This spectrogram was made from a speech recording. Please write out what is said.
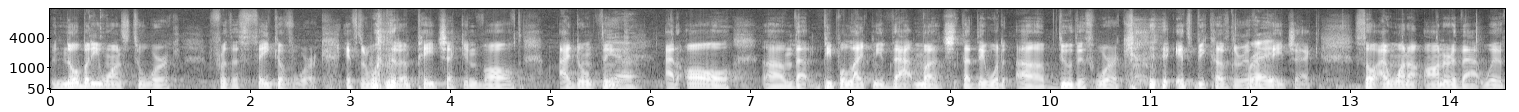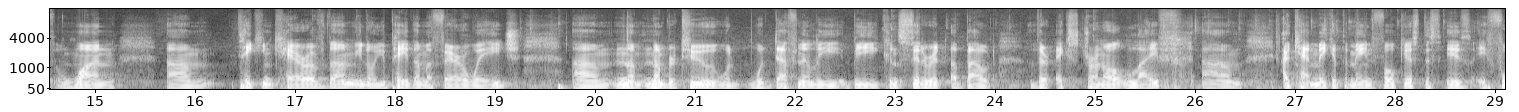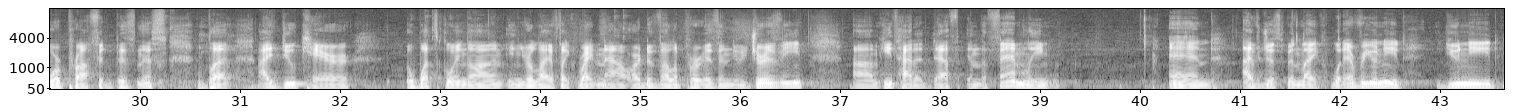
Nobody wants to work for the sake of work. If there wasn't a paycheck involved, I don't think Yeah. At all um, that people like me that much that they would uh, do this work. it's because there is Right. a paycheck. So I want to honor that with one, um, taking care of them. You know, you pay them a fair wage. Um, num- number two would would definitely be considerate about their external life. Um, I can't make it the main focus. This is a for-profit business, but I do care what's going on in your life. Like right now, our developer is in New Jersey. Um, he's had a death in the family, and I've just been like, whatever you need. You need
